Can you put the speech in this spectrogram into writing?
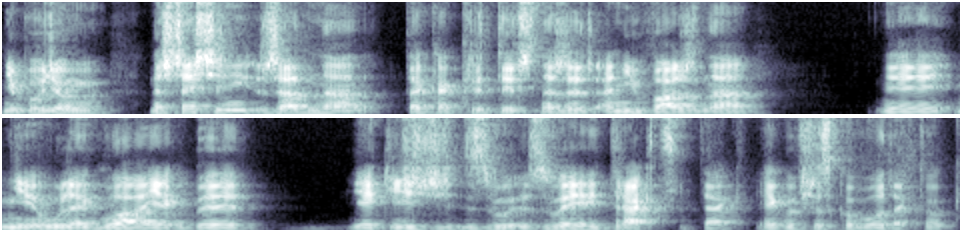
Nie powiedziałbym, na szczęście żadna taka krytyczna rzecz ani ważna e, nie uległa jakby jakiejś zły, złej trakcji, tak? Jakby wszystko było tak to ok.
